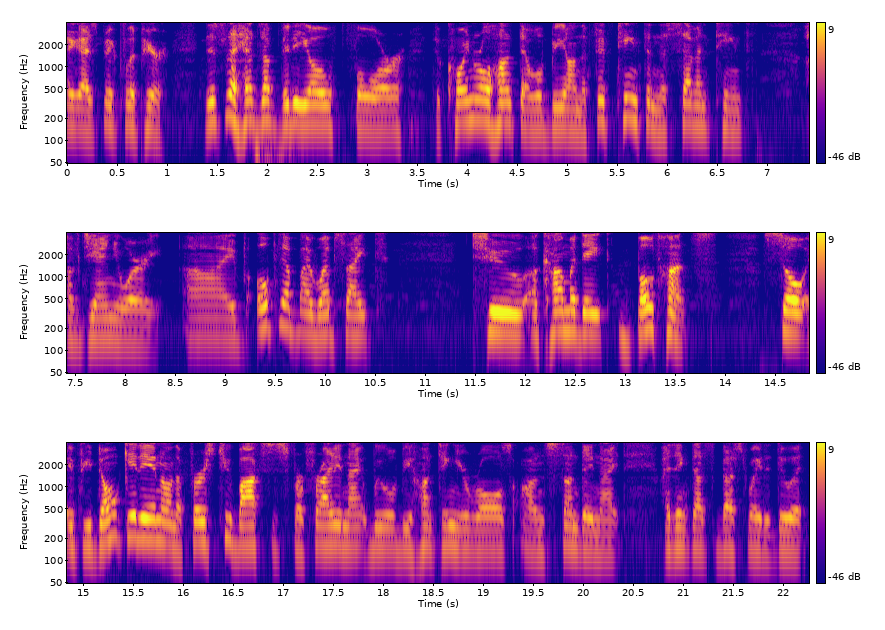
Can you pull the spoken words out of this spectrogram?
Hey guys, Big Flip here. This is a heads up video for the coin roll hunt that will be on the 15th and the 17th of January. I've opened up my website to accommodate both hunts. So if you don't get in on the first two boxes for Friday night, we will be hunting your rolls on Sunday night. I think that's the best way to do it.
